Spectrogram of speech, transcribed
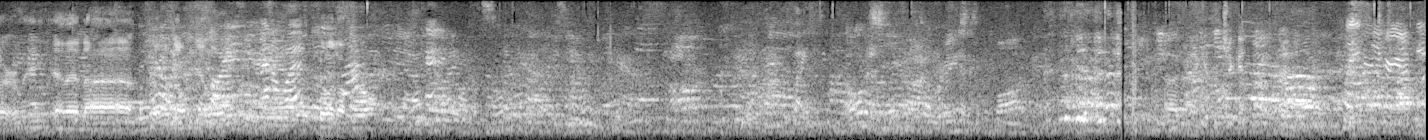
early, and then uh, Philadelphia, Philadelphia roll. Uh, can I get the chicken? Plain teriyaki?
